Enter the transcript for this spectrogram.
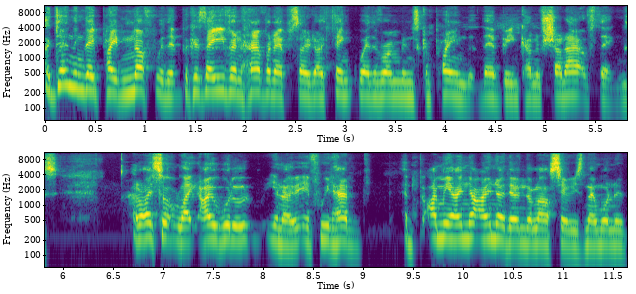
I don't think they played enough with it because they even have an episode, I think, where the Romans complain that they're being kind of shut out of things. And I sort of like, I would, you know, if we'd had, I mean, I know, I know they're in the last series and they want to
